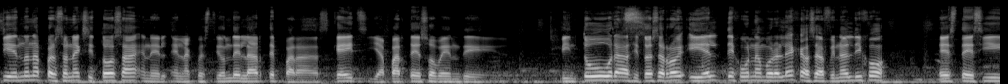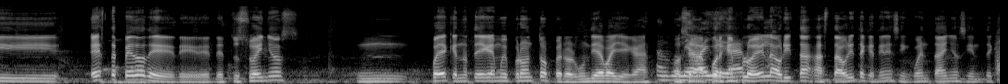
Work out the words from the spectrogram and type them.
siendo una persona exitosa en, el, en la cuestión del arte para skates y aparte de eso vende pinturas y todo ese rollo. Y él dejó una moraleja, o sea, al final dijo, este, si este pedo de, de- de tus sueños mm, puede que no te llegue muy pronto, pero algún día va a llegar. Algún o día sea, va a por llegar. ejemplo, él ahorita, hasta ahorita que tiene 50 años, siente que,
